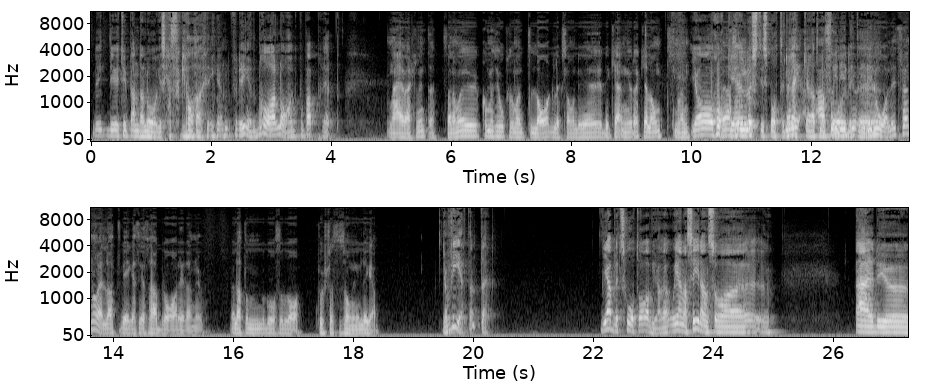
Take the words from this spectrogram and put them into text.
Det, det är ju typ enda logiska förklaringen. För det är inget bra lag på pappret. Nej, verkligen inte. Sen har man ju kommit ihop som ett lag liksom. Det, det kan ju räcka långt. Men, Ja, hockey Men alltså, är en lustig sport. Det räcker att man alltså, får är det, lite... Är det dåligt för NHL att Vegas är så här bra redan nu? Eller att de går så bra första säsongen i ligan? Jag vet inte. Jävligt svårt att avgöra. Å ena sidan så eh, är det ju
